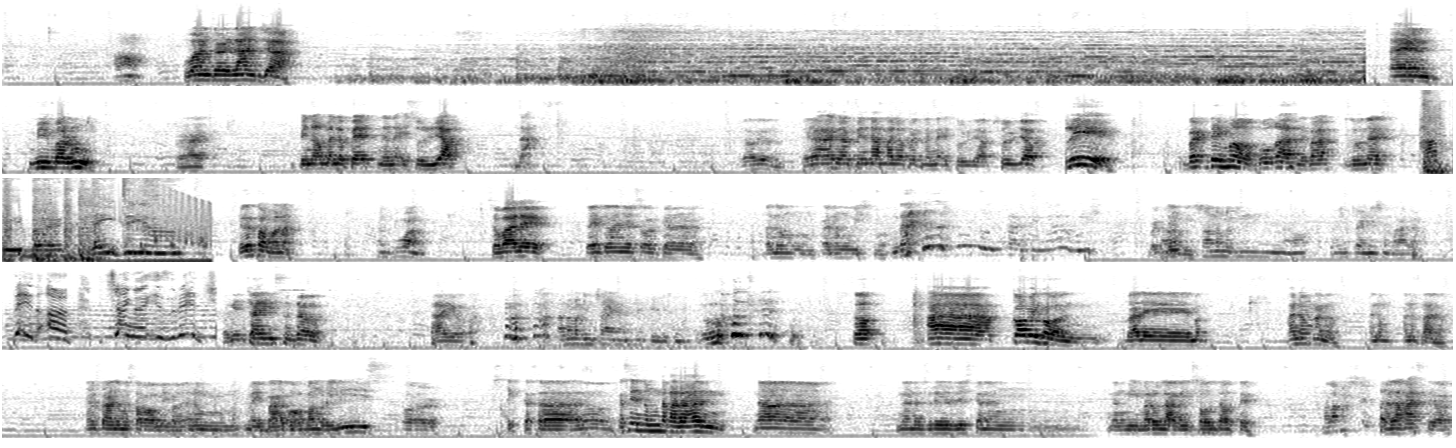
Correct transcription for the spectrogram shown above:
Ah. Wonderlandia. And Mimaru. Right. Pinakamalupit na naisulyap na. Ikaw yun. Ayan ang pinakamalupit na naisulyap. Sulyap. 3! Birthday mo, bukas, di ba? Lunes. Happy birthday to you. Ilan taong ka na? 21. So, bale, 21 years old ka na. Anong, anong wish mo? Birthday wish. sana maging, ano, maging Chinese na tayo. paid up. China is rich. Maging Chinese na daw. Tayo. Sana maging China yung Philippines. So, ah, Comic Con. Bale, mag... Anong, ano? Anong, anong plano? Anong plano mo sa Comic Con? Anong, may bago ka bang release? Or stick ka sa, ano? Kasi nung nakaraan na na nagre-release ka ng ng Mimaro, laging sold out eh. Malakas. Malakas, di ba?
